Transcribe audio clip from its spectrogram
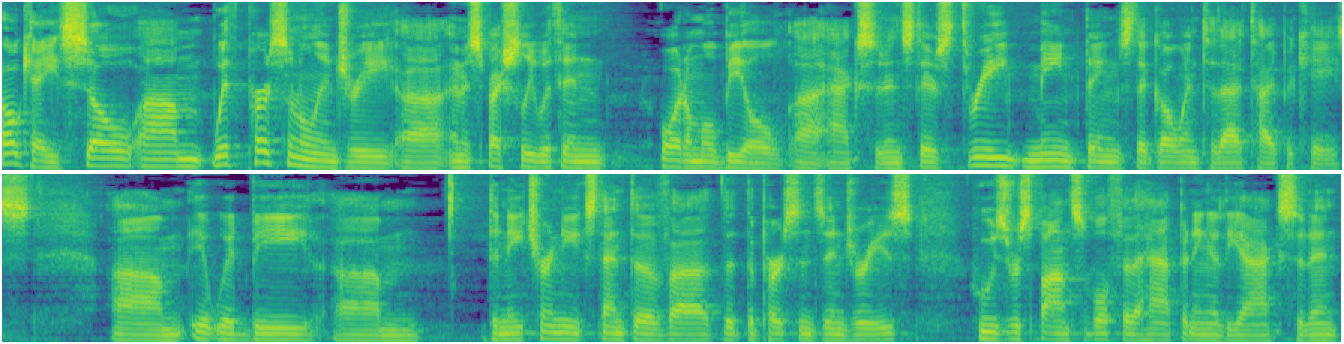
Okay, so um, with personal injury, uh, and especially within automobile uh, accidents, there's three main things that go into that type of case. Um, it would be um, the nature and the extent of uh, the, the person's injuries, who's responsible for the happening of the accident,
